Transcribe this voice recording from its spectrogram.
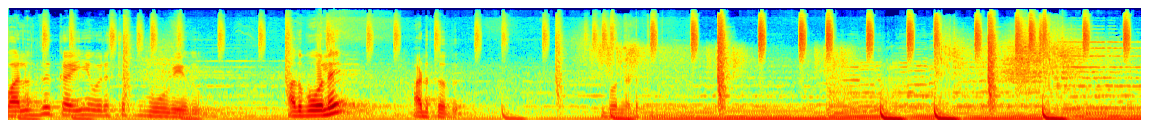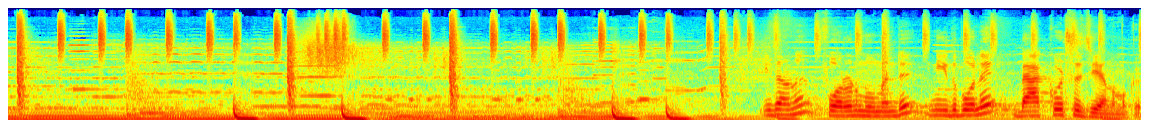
വലത് കൈ ഒരു സ്റ്റെപ്പ് മൂവ് ചെയ്തു. അതുപോലെ അടുത്തത്. അതുപോലെ അടുത്തത്. ഇതാണ് ഫോർവേഡ് മൂവ്മെന്റ് ഇനി ഇതുപോലെ ബാക്ക്വേഡ്സ് ചെയ്യാം നമുക്ക്.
